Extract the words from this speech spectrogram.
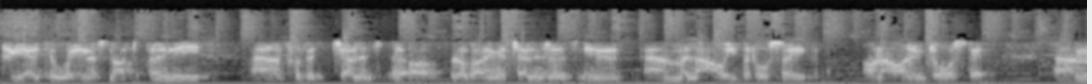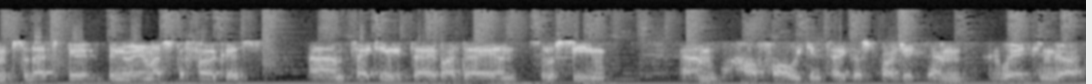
create awareness, not only uh, for the challenge uh, regarding the challenges in uh, Malawi, but also on our own doorstep. Um, so that's been very much the focus, um, taking it day by day and sort of seeing um, how far we can take this project and, and where it can go.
